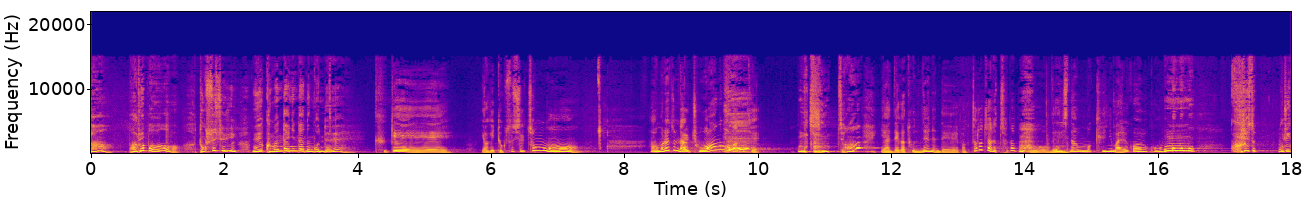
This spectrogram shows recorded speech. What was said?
야, 말해봐. 독서실 왜 그만 다닌다는 건데? 그게 여기 독서실 총무 아무래도 날 좋아하는 것 같아. 음, 진짜? 야, 내가 돈 내는데 막 떨어져라 쳐다보고 내가 지나면 막 괜히 말 걸고. 어머머머. 그래서 우리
